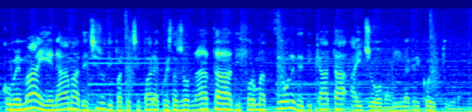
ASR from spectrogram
Come mai Enama ha deciso di partecipare a questa giornata di formazione dedicata ai giovani in agricoltura?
